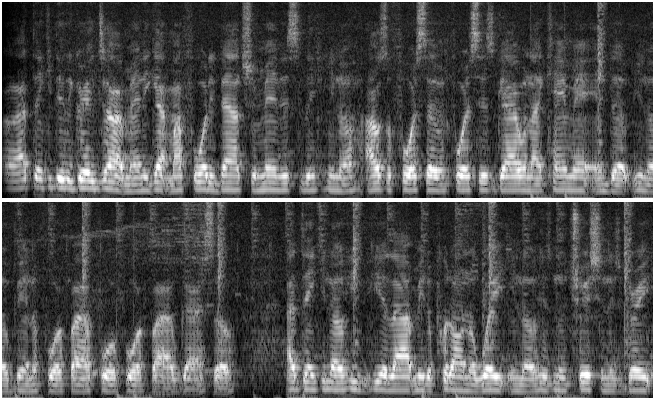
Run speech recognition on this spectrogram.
Uh, I think he did a great job, man. He got my 40 down tremendously. You know, I was a 4'7", 4'6", guy when I came in, ended up, you know, being a 4'5", 4'4", 5 guy. So I think, you know, he, he allowed me to put on the weight. You know, his nutrition is great.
